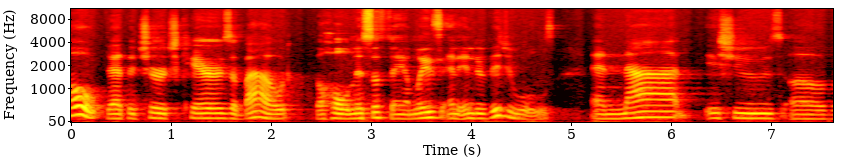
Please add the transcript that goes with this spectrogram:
hope that the church cares about the wholeness of families and individuals and not issues of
